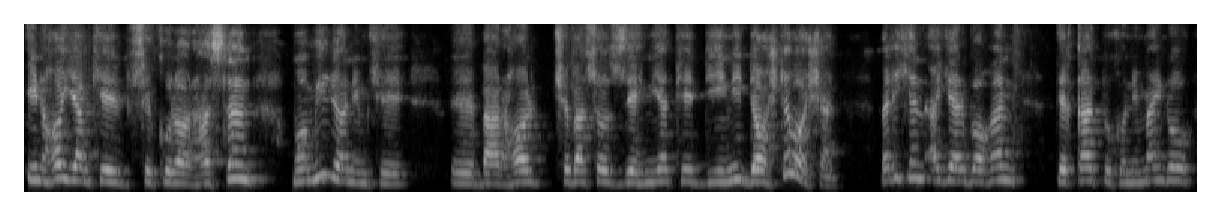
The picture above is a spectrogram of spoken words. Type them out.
اینهایی هم که سکولار هستن ما می‌دانیم که بر حال چه بسا ذهنیت دینی داشته باشن. ولی که اگر واقعا دقت بکنیم من این رو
